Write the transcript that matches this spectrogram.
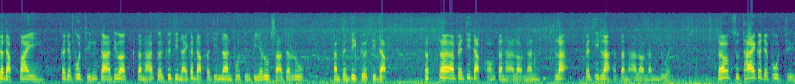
จะดับไป ก็จะพูดถึงการที่ว่าตัณหาเกิดขึ้นที่ไหนก็ดับไปที่นั่น พูดถึงปิยรูปสาตรูป อันเป็นที่เกิดที่ดับ แล้วอันเป็นที่ดับของตัณหาเหล่านั้นละเป็นที่ละตัณหาเหล่านั้นด้วย แล้วสุดท้ายก็จะพูดถึง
